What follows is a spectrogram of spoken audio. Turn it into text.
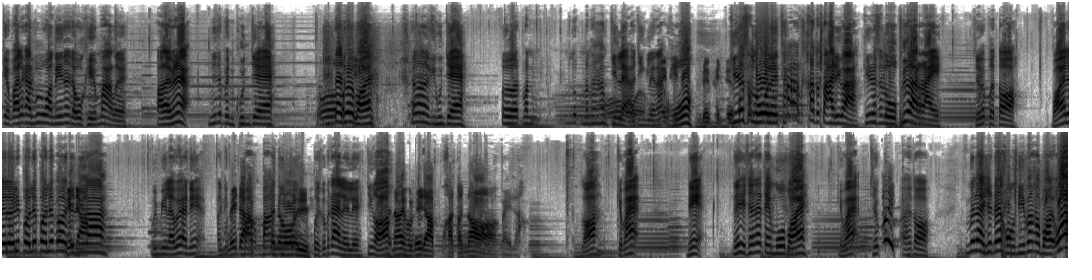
เก็บไว้แล้วกันลูกบอลนี้น่าจะโอเคมากเลย อะไรวะเนี่ยนี่จะเป็นกุญแจโอ้กินได้ด้วยบอยถ้ากินกุญแจ เออมันมันห้ามกินแหละเอาจริงเลยนะได้โอ้เพโหชรได้เพชรด้วยกินได้สโลว์เลยถ้าฆ่าตัวตายดีกว่า กินได้สโลว์เพื่ออะไรจะไปเปิดต่อบอยเลยเลยรีบเปิดรีบเปิดรีบเปิดไม่เดี๋ยวดัเวบลาไม่มีอะไรเว้ยอันนี้ อันนี้ไม่ดับบางบางไม่ทีน้อยเปิดเปิดก็ไม่ได้เลยเลยจริงเหรอได้ผมได้ดับคาตาน่าไงล่ะเหรอเก็บไว้ นี่นี่ฉันได้แตงโมบอยเก็บไว้ชึบอะไรต่อไม่ได้ฉันได้ของดีมากกับบอยว้า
